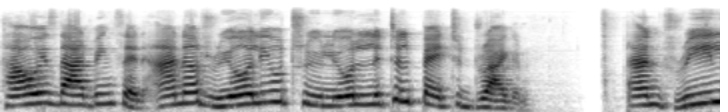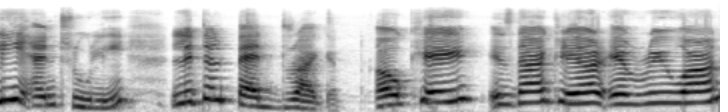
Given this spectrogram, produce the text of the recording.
how is that being said? And a realio trulio little pet dragon and really and truly little pet dragon okay is that clear everyone?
